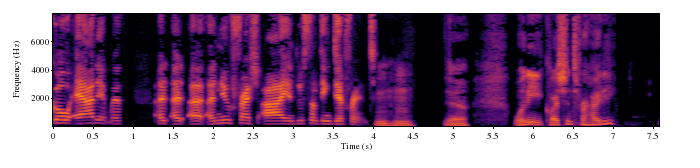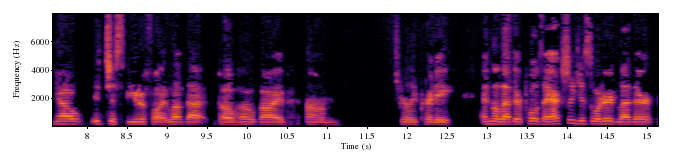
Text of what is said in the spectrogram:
go at it with a, a, a new fresh eye and do something different. Mm-hmm. Yeah. Well, any questions for Heidi? No, it's just beautiful. I love that boho vibe. Um, it's really pretty, and the leather pulls. I actually just ordered leather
